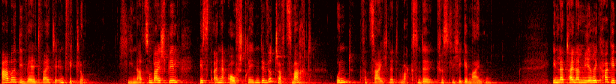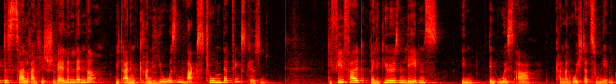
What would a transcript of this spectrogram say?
aber die weltweite Entwicklung. China zum Beispiel ist eine aufstrebende Wirtschaftsmacht und verzeichnet wachsende christliche Gemeinden. In Lateinamerika gibt es zahlreiche Schwellenländer mit einem grandiosen Wachstum der Pfingstkirchen. Die Vielfalt religiösen Lebens in den USA kann man ruhig dazu nehmen.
